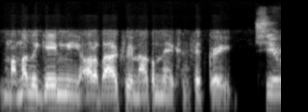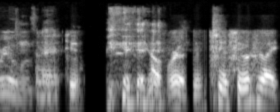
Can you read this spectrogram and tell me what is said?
my mother gave me autobiography of Malcolm X in fifth grade. She a real one for that. She, no, for real. She, she, she, was like,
